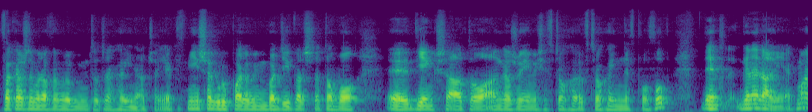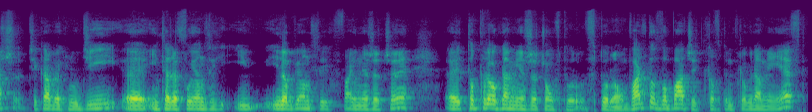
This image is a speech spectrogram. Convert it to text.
Za każdym razem robimy to trochę inaczej. Jak mniejsza grupa robimy bardziej warsztatowo, e, większa, to angażujemy się w trochę, w trochę inny sposób. Więc generalnie, jak masz ciekawych ludzi, interesujących i, i robiących fajne rzeczy, to program jest rzeczą, w którą warto zobaczyć, co w tym programie jest,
